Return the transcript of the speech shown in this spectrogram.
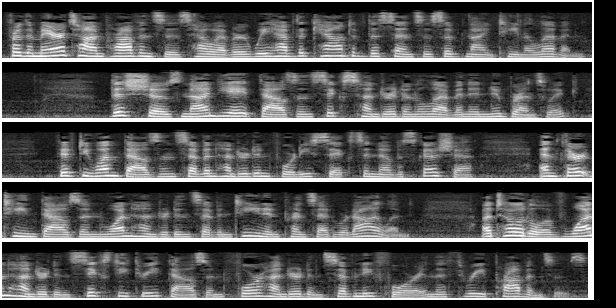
For the Maritime Provinces, however, we have the count of the census of 1911. This shows 98,611 in New Brunswick, 51,746 in Nova Scotia, and 13,117 in Prince Edward Island a total of 163,474 in the three provinces.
